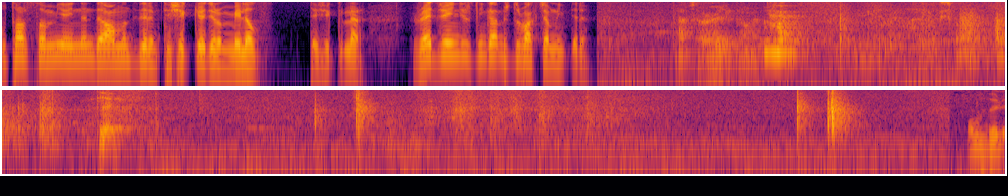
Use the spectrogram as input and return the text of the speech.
Bu tarz samimi yayınların devamını dilerim. Teşekkür ediyorum Meloz. Teşekkürler. Red Rangers link atmış. Dur bakacağım linkleri. That's already gone. Good. Oğlum böyle...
